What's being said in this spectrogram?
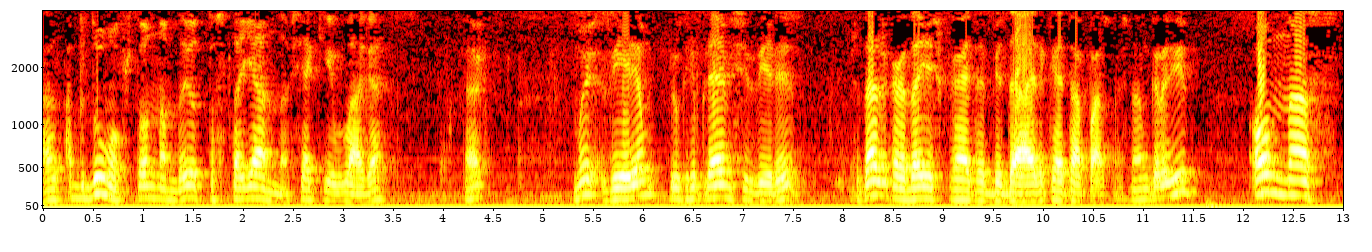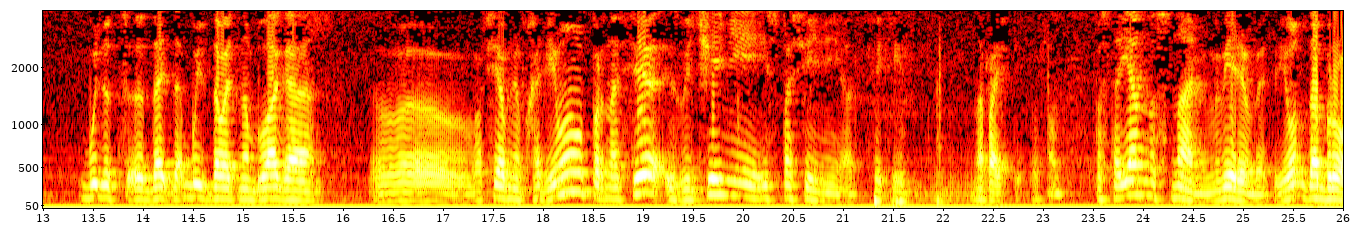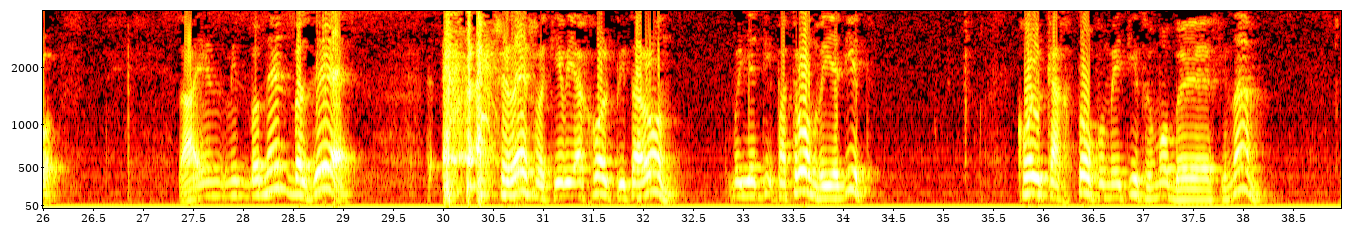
обдумав, что он нам дает постоянно всякие блага, так, мы верим и укрепляемся в вере, что даже когда есть какая-то беда или какая-то опасность нам грозит, он нас будет, э, будет давать нам благо э, во всем необходимом, парносе, извлечении и спасении от всяких напастей. Потому что он постоянно с нами, мы верим в это, и он добро. Да, и мидбонен базе, Шелешо кивьяхоль питарон, патрон выедит, коль кахтоп уметит ему бехинам,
